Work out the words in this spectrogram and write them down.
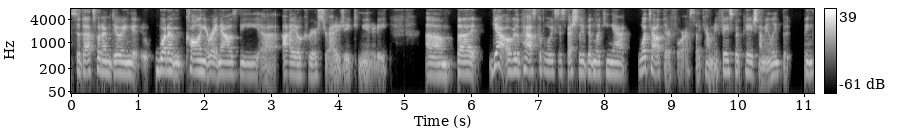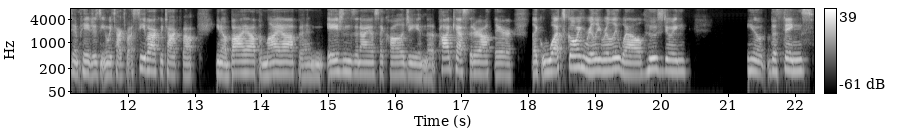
So that's what I'm doing. What I'm calling it right now is the uh, IO career strategy community. Um, but yeah, over the past couple weeks, especially, we've been looking at what's out there for us, like how many Facebook pages, how many LinkedIn pages. You know, we talked about CBOC, we talked about you know BIOP and LIOP and Asians in IO psychology and the podcasts that are out there. Like, what's going really, really well? Who's doing you know the things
